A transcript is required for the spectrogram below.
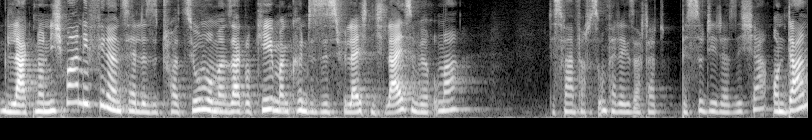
lag noch nicht mal an die finanzielle Situation, wo man sagt, okay, man könnte es sich vielleicht nicht leisten, wie auch immer. Das war einfach das Umfeld, der gesagt hat, bist du dir da sicher? Und dann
